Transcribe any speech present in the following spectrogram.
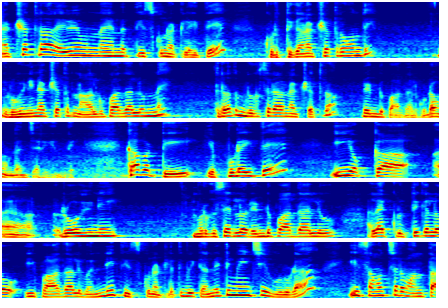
నక్షత్రాలు ఏమేమి ఉన్నాయన్నది తీసుకున్నట్లయితే కృత్తిక నక్షత్రం ఉంది రోహిణి నక్షత్రం నాలుగు పాదాలు ఉన్నాయి తర్వాత మృగశిర నక్షత్రం రెండు పాదాలు కూడా ఉండడం జరిగింది. కాబట్టి ఎప్పుడైతే ఈ యొక్క రోహిణి మృగశిరలో రెండు పాదాలు అలాగే కృత్తికలో ఈ పాదాలు ఇవన్నీ తీసుకున్నట్లయితే వీటన్నిటి మించి కూడా ఈ సంవత్సరం అంతా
